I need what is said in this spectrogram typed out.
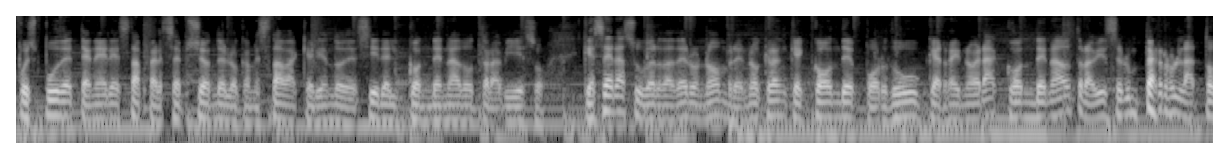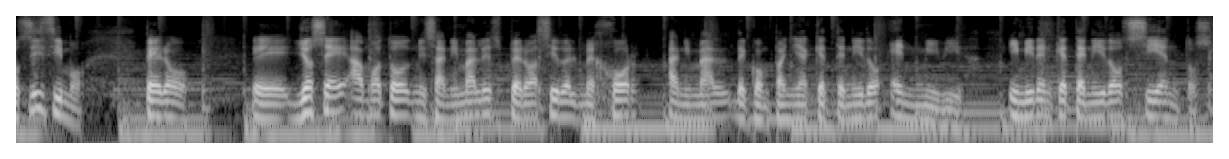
pues pude tener esta percepción de lo que me estaba queriendo decir el condenado travieso. Que ese era su verdadero nombre. No crean que conde por duque, reino. Era condenado travieso. Era un perro latosísimo. Pero eh, yo sé, amo a todos mis animales, pero ha sido el mejor animal de compañía que he tenido en mi vida. Y miren que he tenido cientos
